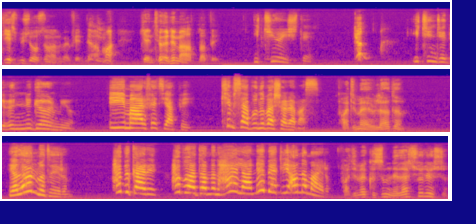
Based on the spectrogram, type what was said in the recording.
Geçmiş olsun hanımefendi ama kendi önüme atladı. İçiyor işte. İçince de önünü görmüyor. İyi marifet yapı. Kimse bunu başaramaz. Fadime evladım. Yalan mı diyorum? Ha bu gari, ha bu adamdan hala ne bekliyor anlamıyorum. Fadime kızım neler söylüyorsun?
